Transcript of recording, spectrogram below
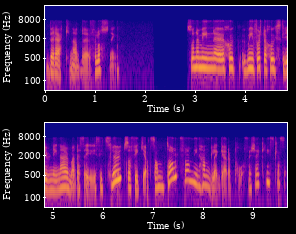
beräknad eh, förlossning. Så när min, eh, sjuk, min första sjukskrivning närmade sig i sitt slut så fick jag ett samtal från min handläggare på Försäkringskassan.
